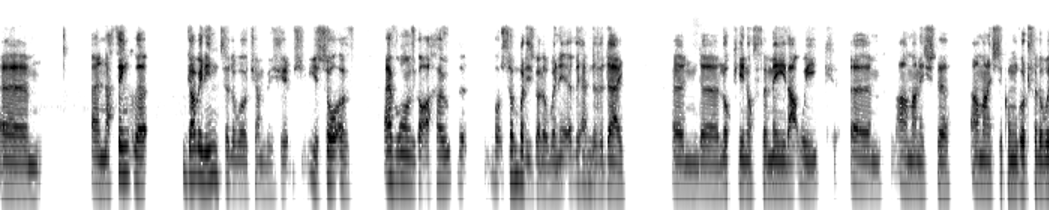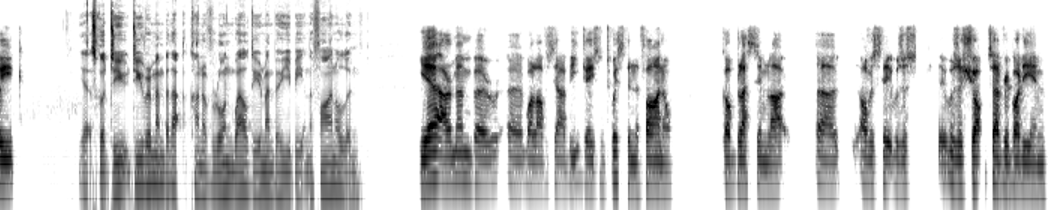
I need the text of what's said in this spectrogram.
Um, and I think that going into the world championships, you sort of everyone's got a hope that, but somebody's got to win it at the end of the day. And uh, lucky enough for me that week, um, I managed to I managed to come good for the week. Yeah, Scott. Do you do you remember that kind of run well? Do you remember who you beat in the final? And Yeah, I remember. Uh, well, obviously, I beat Jason Twist in the final. God bless him. Like, uh, obviously, it was a it was a shock to everybody in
